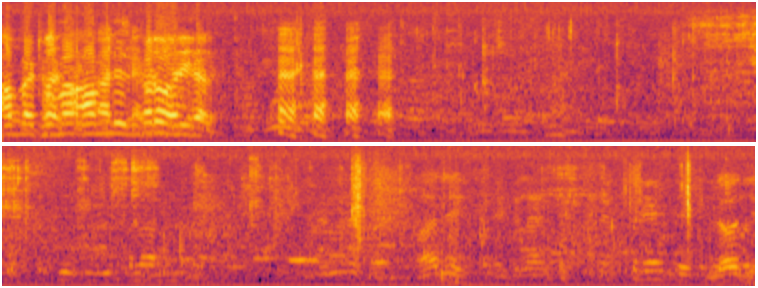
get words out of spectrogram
अब बैठो आप ले करो हरिहर लो जी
